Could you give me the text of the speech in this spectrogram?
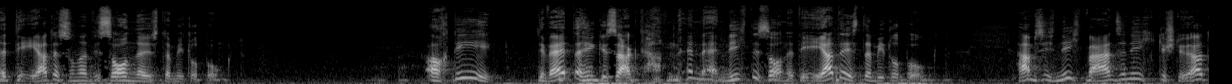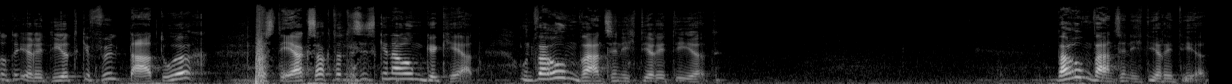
nicht die Erde, sondern die Sonne ist der Mittelpunkt. Auch die, die weiterhin gesagt haben, nein, nein, nicht die Sonne, die Erde ist der Mittelpunkt, haben sich nicht wahnsinnig gestört oder irritiert gefühlt dadurch, dass der gesagt hat, es ist genau umgekehrt. Und warum waren sie nicht irritiert? Warum waren sie nicht irritiert?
